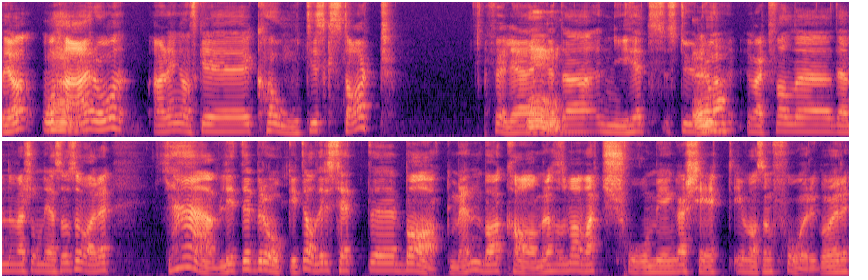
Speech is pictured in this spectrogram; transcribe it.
Ja, og her òg er det en ganske kaotisk start. Føler jeg Mm. dette nyhetsstudio. Ja. I hvert fall eh, den versjonen jeg så, så var det jævlig til bråkete. Jeg har aldri sett eh, bakmenn bak kamera som har vært så mye engasjert i hva som foregår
